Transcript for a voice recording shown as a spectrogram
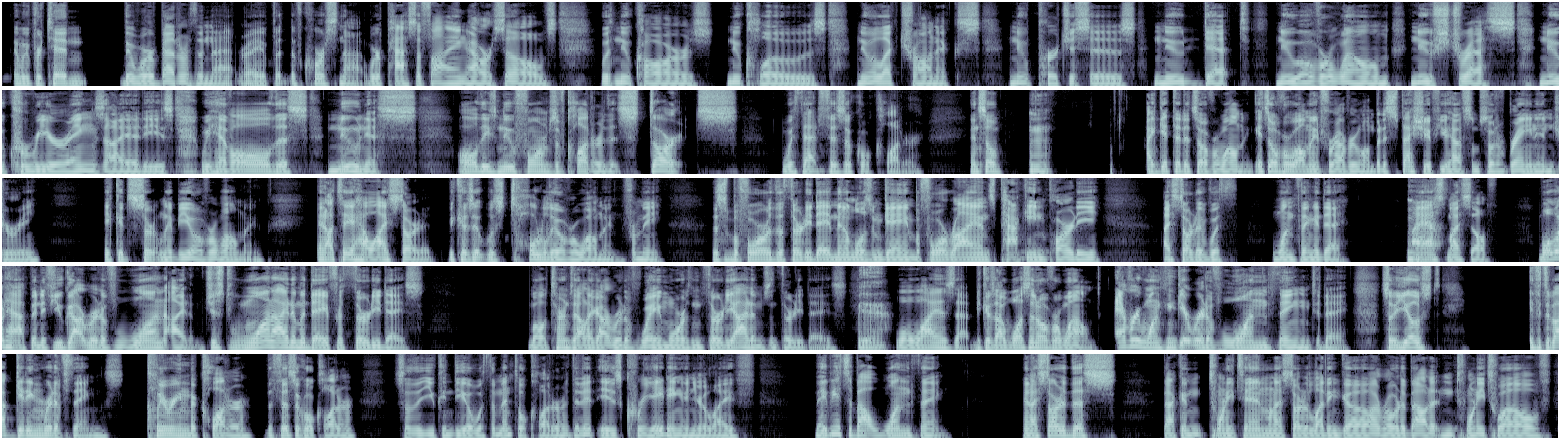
And we pretend that we're better than that, right? But of course not. We're pacifying ourselves with new cars, new clothes, new electronics, new purchases, new debt, new overwhelm, new stress, new career anxieties. We have all this newness, all these new forms of clutter that starts with that physical clutter. And so. I get that it's overwhelming. It's overwhelming for everyone, but especially if you have some sort of brain injury, it could certainly be overwhelming. And I'll tell you how I started because it was totally overwhelming for me. This is before the 30 day minimalism game, before Ryan's packing party. I started with one thing a day. Mm. I asked myself, what would happen if you got rid of one item, just one item a day for 30 days? Well, it turns out I got rid of way more than 30 items in 30 days. Yeah. Well, why is that? Because I wasn't overwhelmed. Everyone can get rid of one thing today. So, Joost, if it's about getting rid of things, clearing the clutter, the physical clutter, so that you can deal with the mental clutter that it is creating in your life, maybe it's about one thing. And I started this back in 2010 when I started letting go. I wrote about it in 2012.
